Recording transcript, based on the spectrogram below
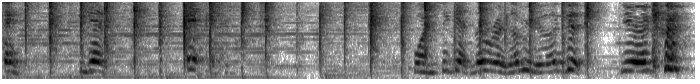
Hey, get it. Once you get the rhythm, you're good. You're good.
